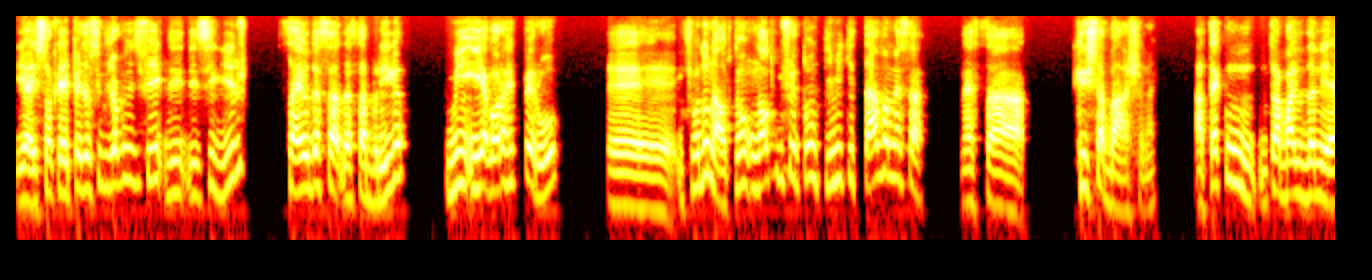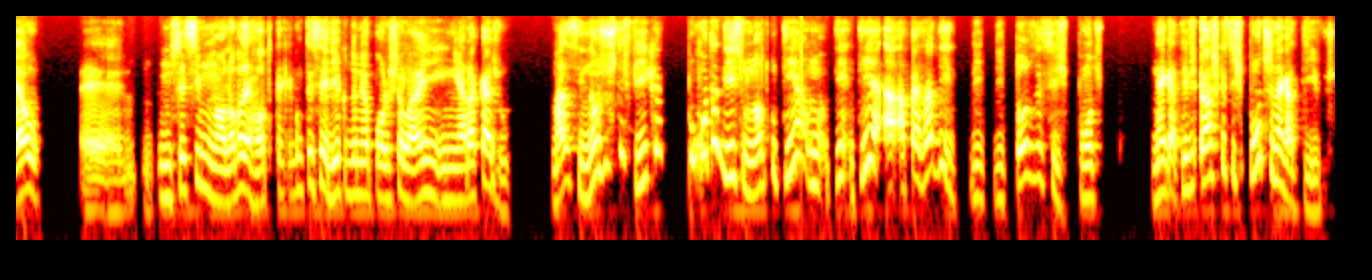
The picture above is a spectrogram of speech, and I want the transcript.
E aí, só que aí perdeu cinco jogos de, de, de seguidos, saiu dessa, dessa briga e, e agora recuperou é, em cima do Náutico. Então, o Náutico enfrentou um time que estava nessa, nessa crista baixa, né? Até com o trabalho do Daniel, é, não sei se uma nova derrota, é que aconteceria com o Daniel Paulista lá em, em, Aracaju. Mas, assim, não justifica por conta disso. O Náutico tinha, tinha, tinha apesar de, de, de, todos esses pontos negativos, eu acho que esses pontos negativos,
